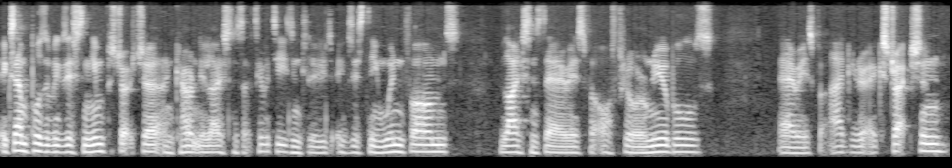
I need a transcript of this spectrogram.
Examples of existing infrastructure and currently licensed activities include existing wind farms, licensed areas for offshore renewables, areas for aggregate extraction,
